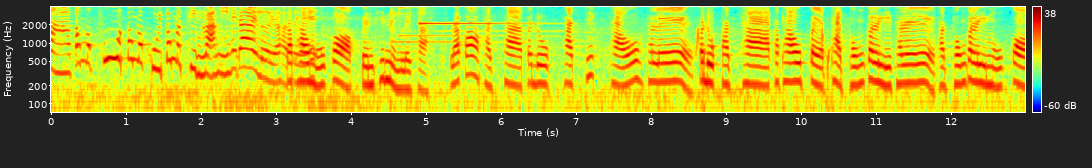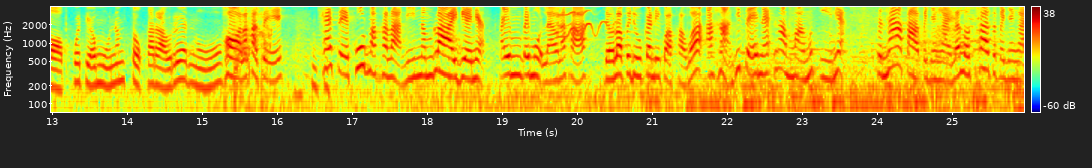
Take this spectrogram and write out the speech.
มาต้องมาพูดต้องมาคุยต้องมาชิมร้านนี้ให้ได้เลยอะค่ะกะเจ๊เพราหมูกรอบเป็นที่หนึ่งเลยค่ะ แล้วก็ผัดชาปลาดุกผัดพริกเผาทะเลปลาดุกผัดชากะเพราเป็ดผัดผงกะหรี่ทะเล ผัดผงกะหรี่หมูกรอบก๋วยเตี๋ยวหมูน้ำตกกะเหราเลือดหมู พอแล้วค่ะเจ๊แค่เจ๊พูดมาขนาดนี้น้ำลายเบียร์เนี่ยเต็มไปหมดแล้วนะคะเดี๋ยวเราไปดูกันดีกว่าค่ะว่าอาหารที่เจ๊แนะนำมาเมื่อกี้เนี่ยจะหน้าตาเป็นยังไง และรสชาติจะเป็นยังไง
